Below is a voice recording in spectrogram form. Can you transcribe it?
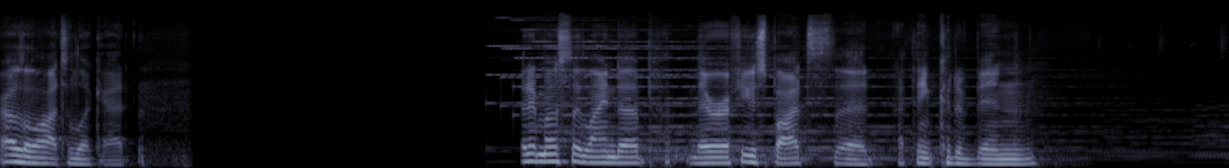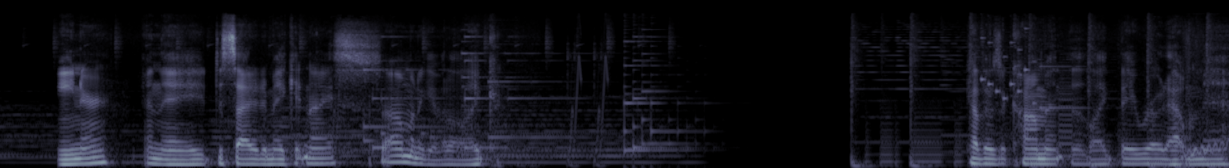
That was a lot to look at. But it mostly lined up. There were a few spots that I think could have been meaner, and they decided to make it nice. So I'm gonna give it a like. How there's a comment that like they wrote out meh.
